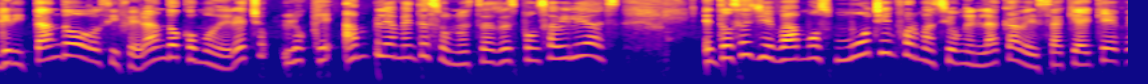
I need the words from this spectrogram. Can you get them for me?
gritando o vociferando como derecho lo que ampliamente son nuestras responsabilidades. Entonces llevamos mucha información en la cabeza que hay que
